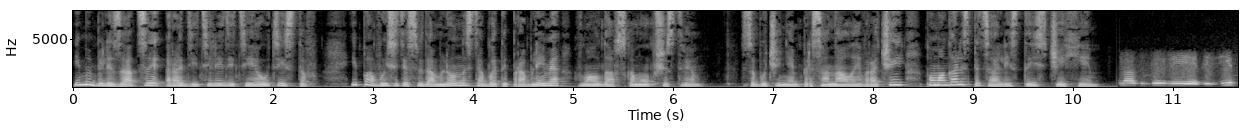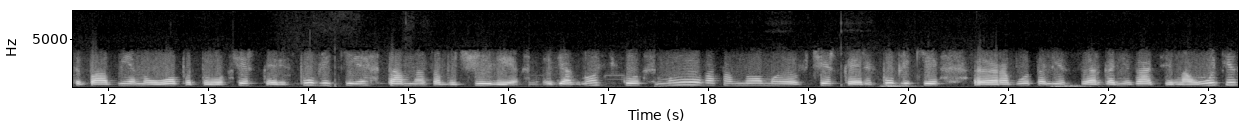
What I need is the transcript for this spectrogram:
и мобилизации родителей детей-аутистов и повысить осведомленность об этой проблеме в молдавском обществе. С обучением персонала и врачей помогали специалисты из Чехии. У нас были визиты по обмену опыту Чешской Республике. Там нас обучили диагностику. Мы в основном в Чешской Республике э, работали с организацией «Наутис».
